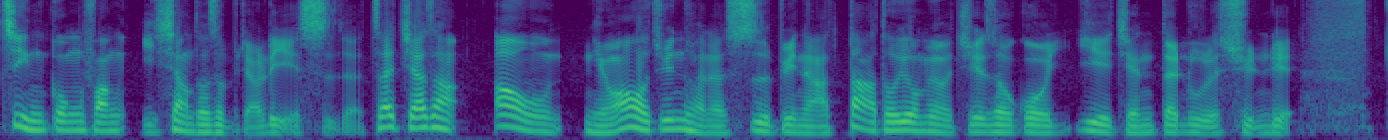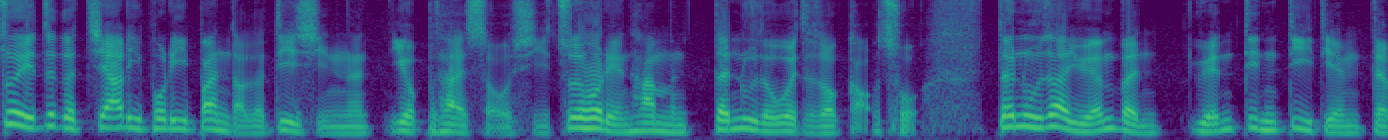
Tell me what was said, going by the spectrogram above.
进攻方一向都是比较劣势的。再加上澳纽澳军团的士兵啊，大多又没有接受过夜间登陆的训练，对这个加利波利半岛的地形呢又不太熟悉，最后连他们登陆的位置都搞错，登陆在原本原定地点的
